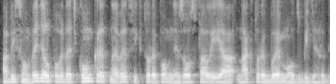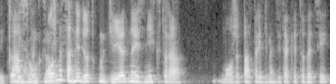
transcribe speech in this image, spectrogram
aby som vedel povedať konkrétne veci, ktoré po mne zostali a na ktoré budem môcť byť hrdý. To by Áno, som tak chcel. Môžeme sa hneď dotknúť jednej z nich, ktorá môže patriť medzi takéto veci.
